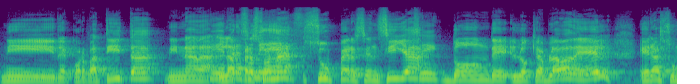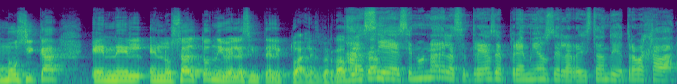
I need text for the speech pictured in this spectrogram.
ni de corbatita, ni nada. Ni la persona súper sencilla, Sí. donde lo que hablaba de él era su música en, el, en los altos niveles intelectuales, ¿verdad, Blanca? Así es, en una de las entregas de premios de la revista donde yo trabajaba,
